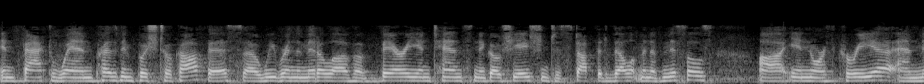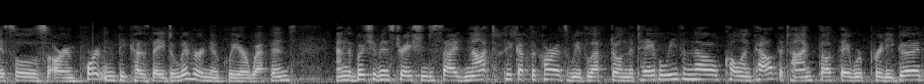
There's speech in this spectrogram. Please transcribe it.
In fact, when President Bush took office, uh, we were in the middle of a very intense negotiation to stop the development of missiles uh, in North Korea, and missiles are important because they deliver nuclear weapons. And the Bush administration decided not to pick up the cards we'd left on the table, even though Colin Powell at the time thought they were pretty good.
